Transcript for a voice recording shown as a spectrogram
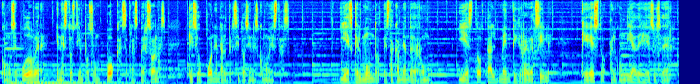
Como se pudo ver, en estos tiempos son pocas las personas que se oponen al ver situaciones como estas. Y es que el mundo está cambiando de rumbo y es totalmente irreversible que esto algún día deje de suceder.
